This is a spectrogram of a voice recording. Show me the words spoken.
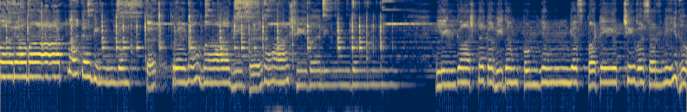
परमात्मकलिङ्गं तत्प्रणमामि सदा शिवलिङ्गम् लिङ्गाष्टकमिदं पुण्यं यः पठेच्छिवसन्निधौ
